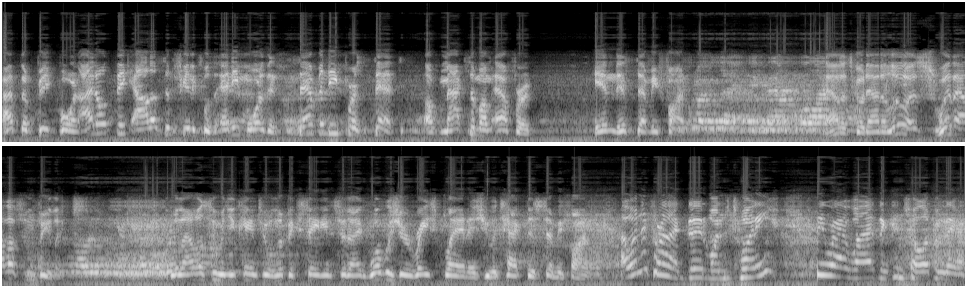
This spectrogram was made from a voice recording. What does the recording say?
at the big board. I don't think Allyson Felix was any more than 70% of maximum effort in this semifinal. Now let's go down to Lewis with Allyson Felix. Well, Allyson, when you came to Olympic Stadium tonight, what was your race plan as you attacked this semifinal? I wanted to run a good 120, see where I was, and control it from there.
